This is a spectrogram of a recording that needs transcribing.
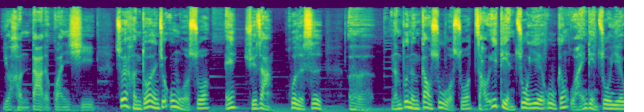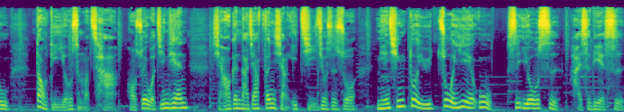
有很大的关系。所以很多人就问我说：“诶，学长，或者是呃，能不能告诉我说，早一点做业务跟晚一点做业务到底有什么差？”好，所以我今天想要跟大家分享一集，就是说，年轻对于做业务是优势还是劣势？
